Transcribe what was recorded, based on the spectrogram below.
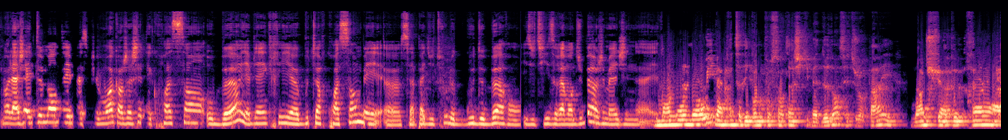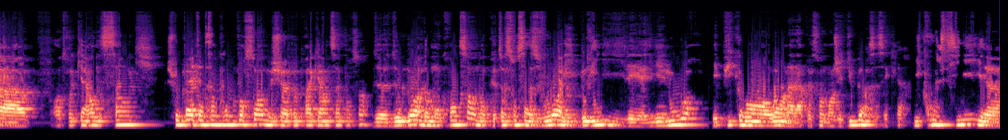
Voilà, j'avais demandé parce que moi, quand j'achète des croissants au beurre, il y a bien écrit euh, butter croissant, mais euh, ça n'a pas du tout le goût de beurre. Ils utilisent vraiment du beurre, j'imagine. Normalement, oui, mais après, ça dépend du pourcentage qu'ils mettent dedans, c'est toujours pareil. Moi, je suis à peu près à entre 45 je peux pas être à 50%, mais je suis à peu près à 45% de, de beurre dans mon croissant. Donc, de toute façon, ça se voit, il brille, il est, il est lourd. Et puis, quand ouais, on a l'impression de manger du beurre, ça c'est clair. Il croustille. Euh,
